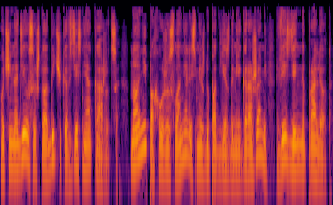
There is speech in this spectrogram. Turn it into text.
Очень надеялся, что обидчиков здесь не окажется, но они, похоже, слонялись между подъездами и гаражами весь день напролет.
